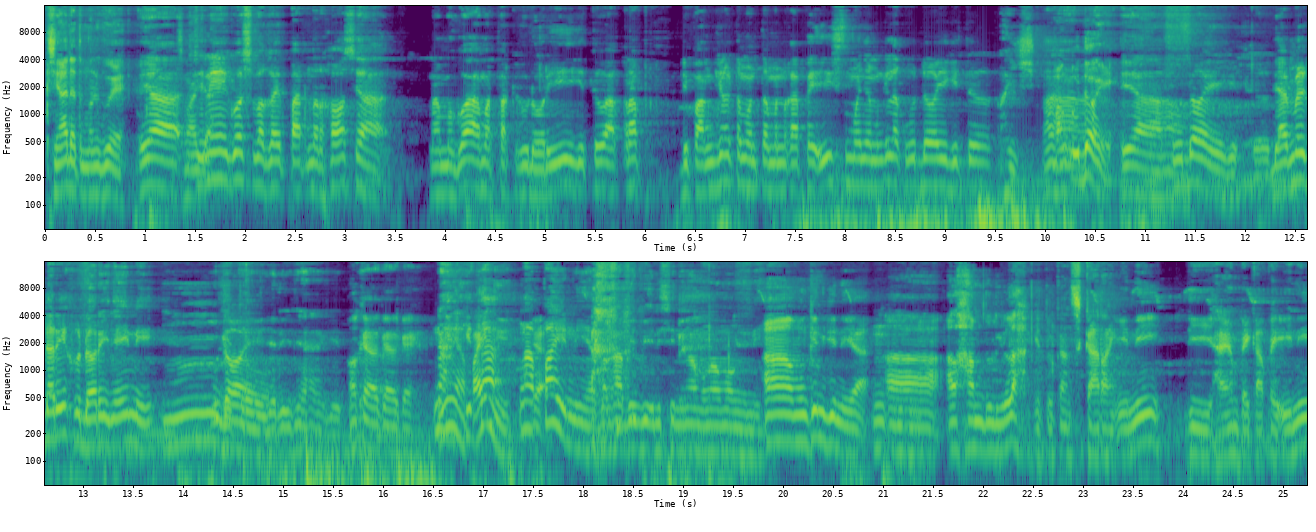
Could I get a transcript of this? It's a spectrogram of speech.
Di sini ada teman gue. Iya, Sengaja. sini gue sebagai partner host ya. Nama gue Ahmad Fakir Hudori gitu, akrab dipanggil teman-teman KPI semuanya manggil aku Udoy gitu. Ah, Bang Udoy. Iya, Udoy gitu. Diambil dari Hudorinya ini. Hmm, Udoy gitu. jadinya gitu. Oke oke oke. Nah, ini ngapain kita nih? ngapain nih ya Bang Habibie di sini ngomong-ngomong ini? Uh, mungkin gini ya, uh, alhamdulillah gitu kan sekarang ini di HMP KPI ini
